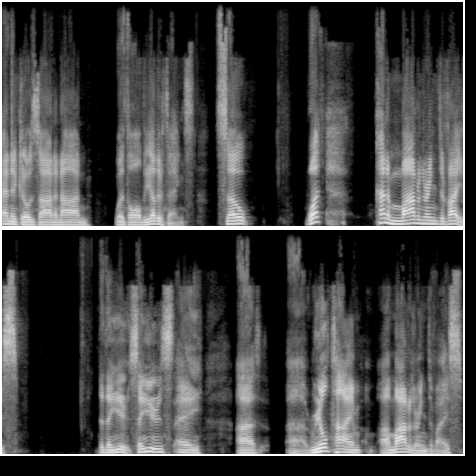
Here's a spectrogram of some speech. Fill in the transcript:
And it goes on and on with all the other things. So, what kind of monitoring device did they use? They use a uh, uh, real time uh, monitoring device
